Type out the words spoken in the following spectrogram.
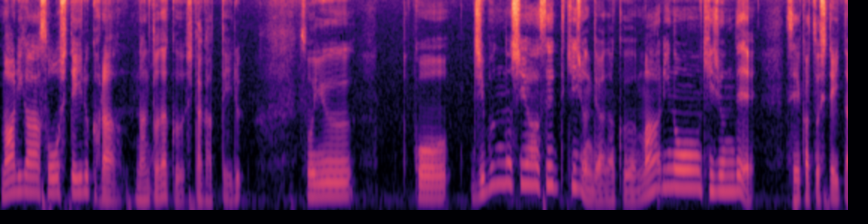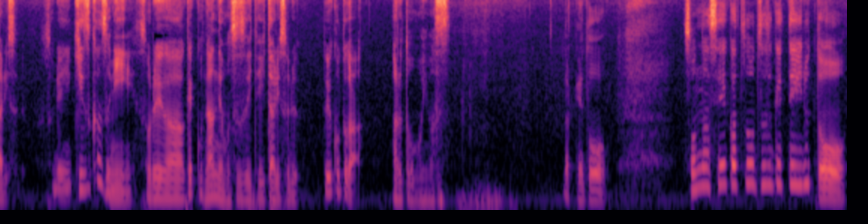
周りがそうしているから、なんとなく従っている。そういう、こう、自分の幸せ基準ではなく周りの基準で生活していたりする。それに気づかずにそれが結構何年も続いていたりするということがあると思います。だけどそんな生活を続けていると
